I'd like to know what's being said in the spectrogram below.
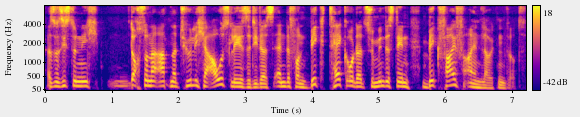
Also siehst du nicht doch so eine Art natürliche Auslese, die das Ende von Big Tech oder zumindest den Big Five einläuten wird?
